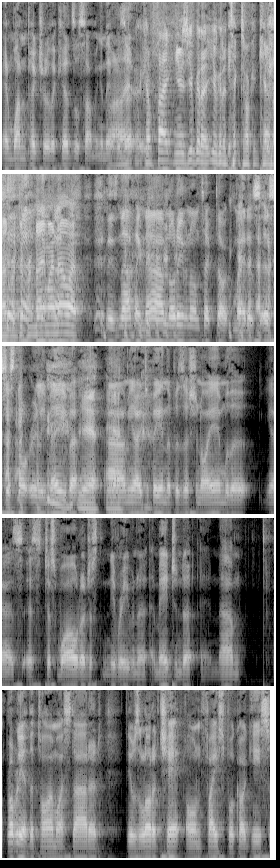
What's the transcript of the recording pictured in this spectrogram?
and one picture of the kids or something and that was it really. fake news. You've got a you've got a TikTok account under a different name. I know it. There's nothing. No, I'm not even on TikTok, mate. It's, it's just not really me. But Yeah, yeah. Um, you know, to be in the position I am with a, you know, it's it's just wild. I just never even uh, imagined it. And um, probably at the time I started, there was a lot of chat on Facebook, I guess,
